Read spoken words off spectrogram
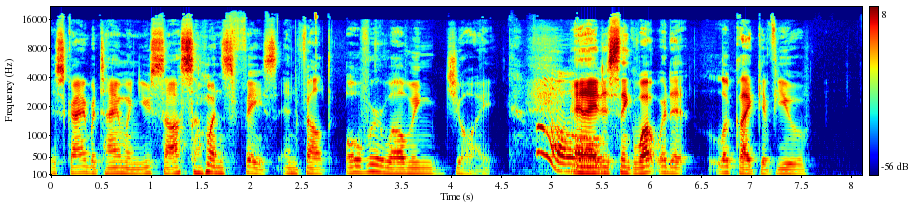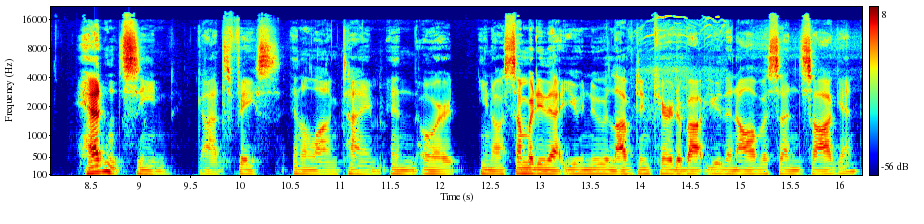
describe a time when you saw someone's face and felt overwhelming joy. Oh. And I just think, what would it look like if you hadn't seen God's face in a long time, and or you know somebody that you knew loved and cared about you, then all of a sudden saw again?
